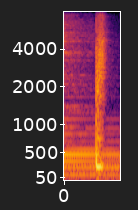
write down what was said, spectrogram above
Bye.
